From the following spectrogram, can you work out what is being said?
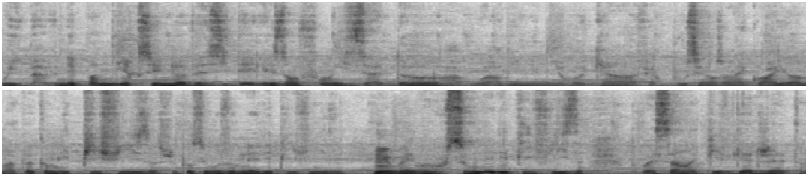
Oui, bah venez pas me dire que c'est une mauvaise idée. Les enfants, ils adorent avoir des mini-requins à faire pousser dans un aquarium, un peu comme les pifis. Je sais pas si vous vous souvenez des pifis. oui, vous vous souvenez des pifis? Vous trouvez ça dans les pif gadgets, hein,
